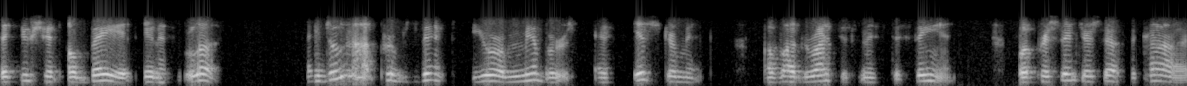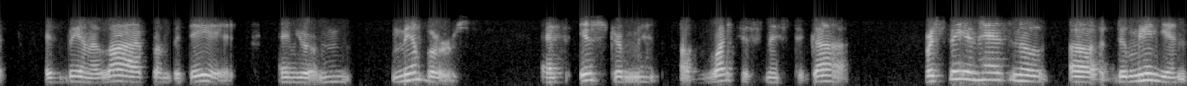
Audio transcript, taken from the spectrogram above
that you should obey it in its lust. And do not present your members as instruments of unrighteousness to sin, but present yourself to God as being alive from the dead, and your members as instruments of righteousness to God. For sin has no uh, dominion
